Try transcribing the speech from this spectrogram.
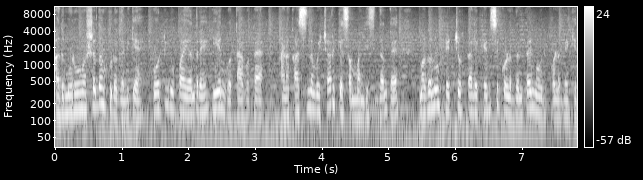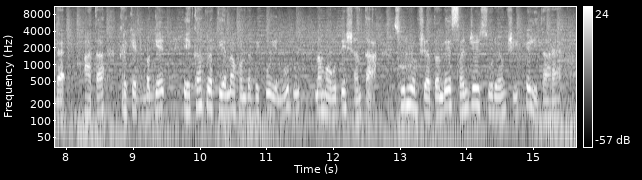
ಹದಿಮೂರು ವರ್ಷದ ಹುಡುಗನಿಗೆ ಕೋಟಿ ರೂಪಾಯಿ ಅಂದ್ರೆ ಏನ್ ಗೊತ್ತಾಗುತ್ತೆ? ಹಣಕಾಸಿನ ವಿಚಾರಕ್ಕೆ ಸಂಬಂಧಿಸಿದಂತೆ ಮಗನು ಹೆಚ್ಚು ತಲೆ ಕೆಡಿಸಿಕೊಳ್ಳದಂತೆ ನೋಡಿಕೊಳ್ಳಬೇಕಿದೆ. ಆತ ಕ್ರಿಕೆಟ್ ಬಗ್ಗೆ ಏಕಾಗ್ರತೆಯನ್ನ ಹೊಂದಬೇಕು ಎನ್ನುವುದು ನಮ್ಮ ಉದ್ದೇಶ ಅಂತ ಸೂರ್ಯವಂಶಿಯ ತಂದೆ ಸಂಜಯ್ ಸೂರ್ಯವಂಶಿ ಹೇಳಿದ್ದಾರೆ.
